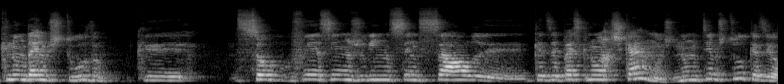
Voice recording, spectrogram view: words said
que não demos tudo, que sou, foi assim um joguinho sem sal, eh, quer dizer, parece que não arriscamos, não metemos tudo, quer dizer,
